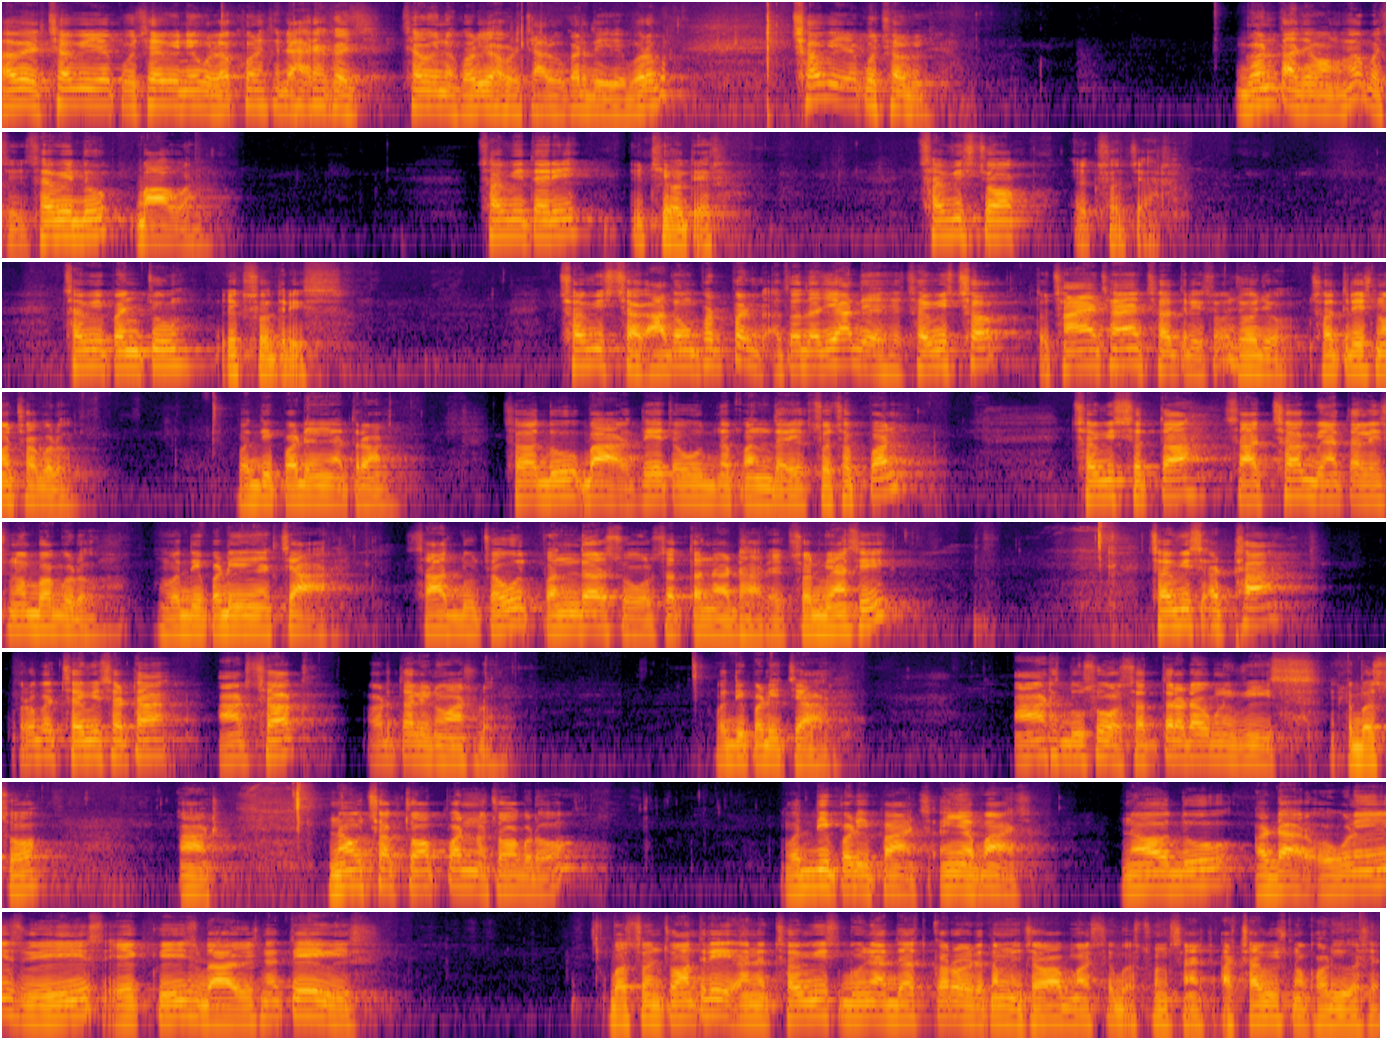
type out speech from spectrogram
હવે છવી એકું છવીને એવું લખવું નથી ડાયરેક્ટ જ છવીનો ઘડિયો આપણે ચાલુ કરી દઈએ, બરોબર? છવી એકું છવી. ગણતા જવાનું હે પછી, છવી દુ બાવન. છવી તરી ઇઠ્યોતેર. છવ્વીસ ચોક એકસો ચાર. છવ્વીસ પંચું એકસો ત્રીસ. છવ્વીસ છ આ તો હું ફટફટ તો યાદ છે છવ્વીસ છ તો છાયા છાયા છત્રીસ હો, જોજો, છત્રીસનો છગડો. વધી પડે અહીંયા ત્રણ. છ, દુ, બાર, તે, ચૌદ ને પંદર. એકસો છપ્પન. છવ્વીસ, સત્તા, સાત, છ બેતાલીસનો બગડો. વધી પડી અહીંયા ચાર. સાત, દુ, ચૌદ, પંદર, સોળ, સત્તર ને અઢાર. એકસો બ્યાસી. છવ્વીસ, અઠ્ઠા. બરાબર? છવ્વીસ, અઠ્ઠા, આઠ, છક અડતાલીસનો આંકડો. વધી પડી ચાર. આઠ, દુ, સોળ, સત્તર, અઢાર, ઓગણીસ, વીસ. એટલે બસો આઠ. નવ છક ચોપનનો ચોગડો. વધી પડી પાંચ, અહીંયા પાંચ. નવ દુ અઢાર, ઓગણીસ, વીસ, એકવીસ, બાવીસ ને ત્રેવીસ. બસો ને ચોત્રીસ અને છવ્વીસ ગુણ્યા દસ કરો એટલે તમને જવાબ મળશે બસો સાઠ. આ છવ્વીસનો ઘડિયો છે.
